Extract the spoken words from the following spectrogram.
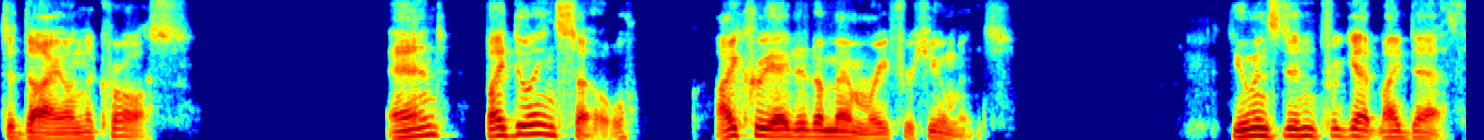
to die on the cross. And by doing so, I created a memory for humans. Humans didn't forget my death.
